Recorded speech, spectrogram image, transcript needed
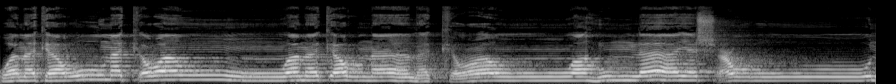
ومكروا مكرا ومكرنا مكرا وهم لا يشعرون.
